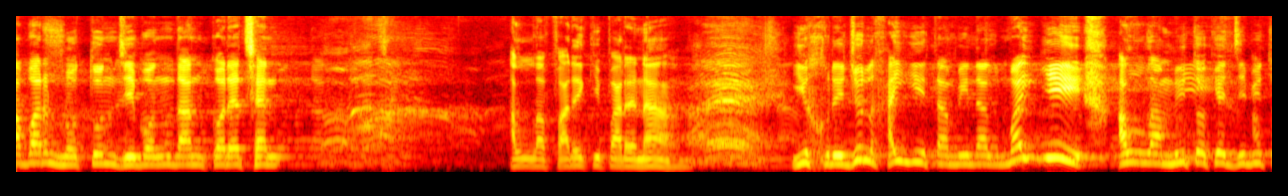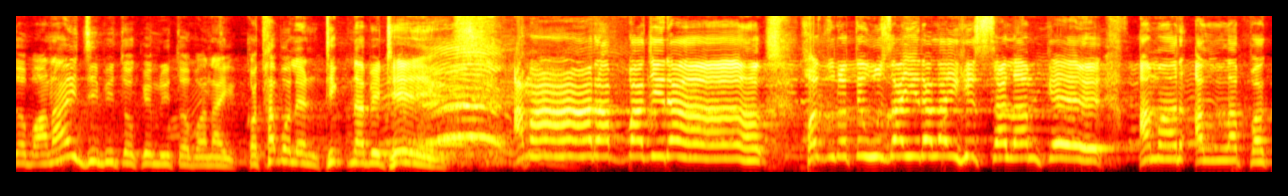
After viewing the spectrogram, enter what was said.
আবার নতুন জীবন দান করেছেন। আল্লাহ পারে কি পারে না? ইখরিজুল হাইয়িতা মিনাল মাইয়ি। আল্লাহ মৃতকে জীবিত বানায়, জীবিতকে মৃত বানায়। কথা বলেন ঠিক না বেঠে আমার আব্বাজিরা হযরতে উজাইর সালামকে আমার আল্লাহ পাক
